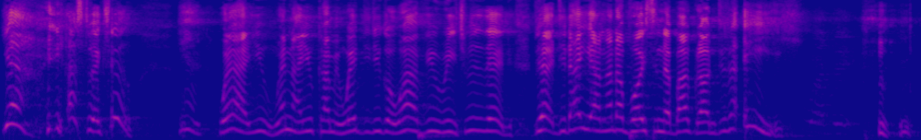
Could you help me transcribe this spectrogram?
Yeah, he has to excel. Yeah. Where are you? When are you coming? Where did you go? Where have you reached? Who's there? Yeah, did I hear another voice in the background? Did I? Hey.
